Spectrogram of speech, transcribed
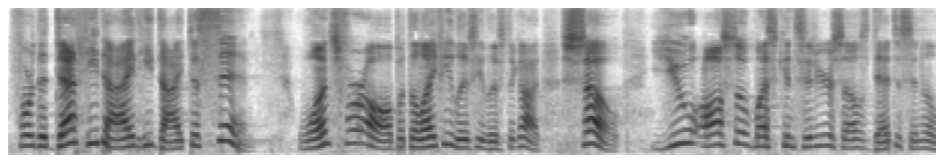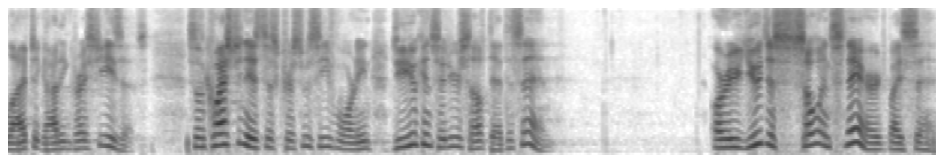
For the death he died, he died to sin once for all, but the life he lives, he lives to God. So, you also must consider yourselves dead to sin and alive to God in Christ Jesus. So the question is this Christmas Eve morning, do you consider yourself dead to sin? Or are you just so ensnared by sin?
